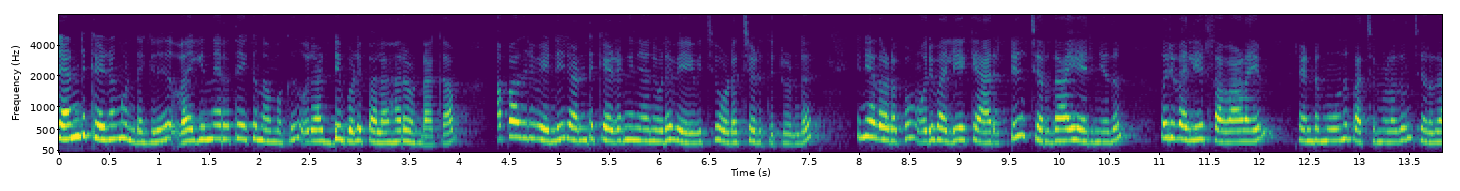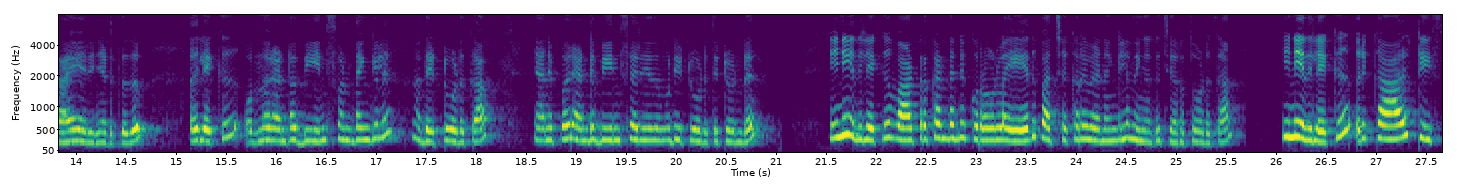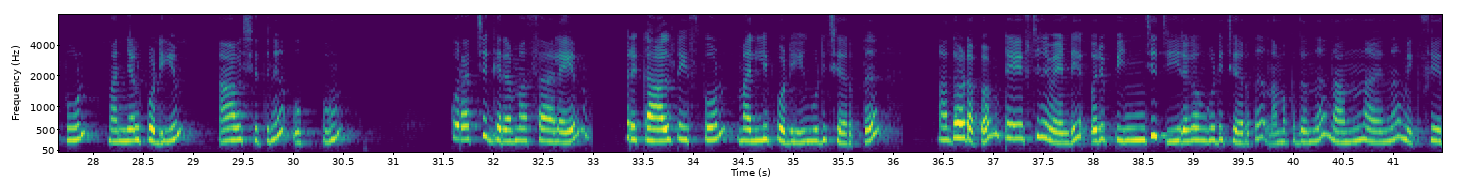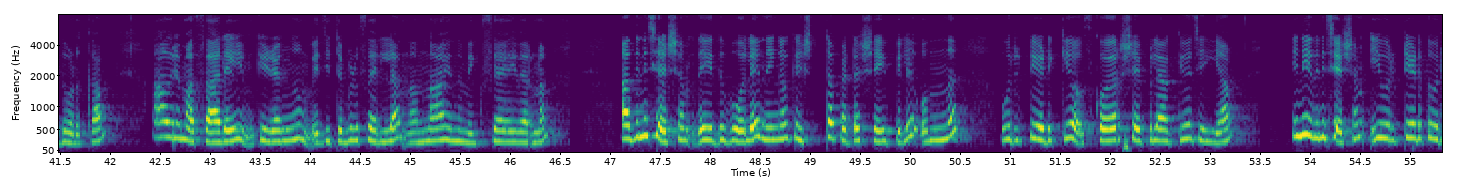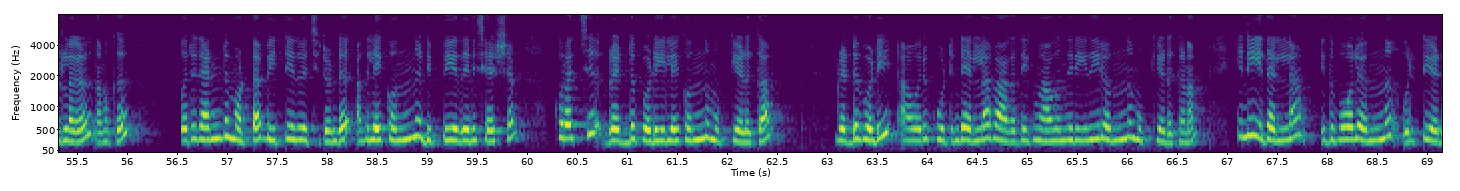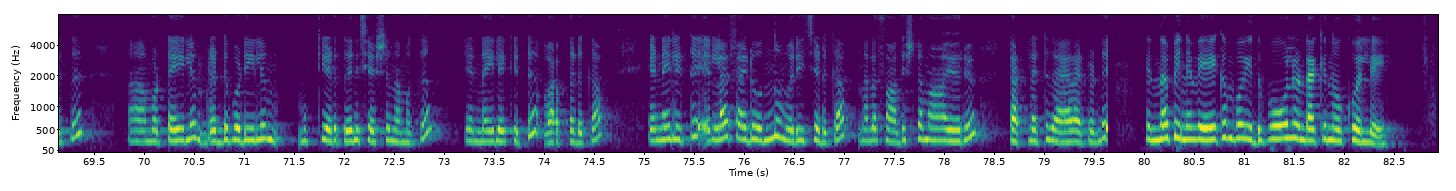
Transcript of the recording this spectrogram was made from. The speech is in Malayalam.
രണ്ട് കിഴങ്ങുണ്ടെങ്കിൽ വൈകുന്നേരത്തേക്ക് നമുക്ക് ഒരു അടിപൊളി പലഹാരം ഉണ്ടാക്കാം. അപ്പോൾ അതിന് വേണ്ടി രണ്ട് കിഴങ്ങ് ഞാനിവിടെ വേവിച്ച് ഉടച്ചെടുത്തിട്ടുണ്ട്. ഇനി അതോടൊപ്പം ഒരു വലിയ ക്യാരറ്റ് ചെറുതായി അരിഞ്ഞതും ഒരു വലിയ സവാളയും രണ്ട് മൂന്ന് പച്ചമുളകും ചെറുതായി അരിഞ്ഞെടുത്തതും അതിലേക്ക് ഒന്നോ രണ്ടോ ബീൻസ് ഉണ്ടെങ്കിൽ അത് ഇട്ട് കൊടുക്കാം. ഞാനിപ്പോൾ രണ്ട് ബീൻസ് അരിഞ്ഞതും കൂടി ഇട്ട് കൊടുത്തിട്ടുണ്ട്. ഇനി ഇതിലേക്ക് വാട്ടർ കണ്ടന്റ് കുറവുള്ള ഏത് പച്ചക്കറി വേണമെങ്കിലും നിങ്ങൾക്ക് ചേർത്ത് കൊടുക്കാം. ഇനി ഇതിലേക്ക് ഒരു കാൽ ടീസ്പൂൺ മഞ്ഞൾപ്പൊടിയും ആവശ്യത്തിന് ഉപ്പും കുറച്ച് ഗരം മസാലയും ഒരു കാൽ ടീസ്പൂൺ മല്ലിപ്പൊടിയും കൂടി ചേർത്ത് അതോടൊപ്പം ടേസ്റ്റിന് വേണ്ടി ഒരു പിഞ്ച് ജീരകം കൂടി ചേർത്ത് നമുക്കിതൊന്ന് നന്നായൊന്ന് മിക്സ് ചെയ്ത് കൊടുക്കാം. ആ ഒരു മസാലയും കിഴങ്ങും വെജിറ്റബിൾസും എല്ലാം നന്നായി ഒന്ന് മിക്സ് ആയി വരണം. അതിനുശേഷം ദേ ഇതുപോലെ നിങ്ങൾക്ക് ഇഷ്ടപ്പെട്ട ഷേപ്പിൽ ഒന്ന് ഉരുട്ടിയെടുക്കുകയോ സ്ക്വയർ ഷേപ്പിലാക്കുകയോ ചെയ്യാം. ഇനി ഇതിന് ശേഷം ഈ ഉരുട്ടിയെടുത്ത ഉരുളകൾ നമുക്ക് ഒരു രണ്ട് മുട്ട ബീറ്റ് ചെയ്ത് വെച്ചിട്ടുണ്ട്. അതിലേക്കൊന്ന് ഡിപ്പ് ചെയ്തതിന് ശേഷം കുറച്ച് ബ്രെഡ് പൊടിയിലേക്കൊന്ന് മുക്കിയെടുക്കാം. ബ്രെഡ് പൊടി ആ ഒരു കൂട്ടിന്റെ എല്ലാ ഭാഗത്തേക്കും ആകുന്ന രീതിയിൽ ഒന്ന് മുക്കിയെടുക്കണം. ഇനി ഇതെല്ലാം ഇതുപോലെ ഒന്ന് ഉരുട്ടിയെടുത്ത് മുട്ടയിലും ബ്രെഡ് പൊടിയിലും മുക്കിയെടുത്തതിന് ശേഷം നമുക്ക് എണ്ണയിലേക്കിട്ട് വറുത്തെടുക്കാം. എണ്ണയിലിട്ട് എല്ലാ സൈഡും ഒന്ന് മുരിച്ചെടുക്കാം. നല്ല സ്വാദിഷ്ടമായൊരു കട്ട്ലറ്റ് തയ്യാറായിട്ടുണ്ട്. എന്നാൽ പിന്നെ വേഗം പോയി ഇതുപോലെ ഉണ്ടാക്കി നോക്കുമല്ലേ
